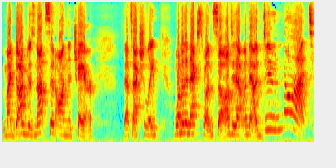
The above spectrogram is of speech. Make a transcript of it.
My dog does not sit on the chair. That's actually one of the next ones, so I'll do that one now. Do not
